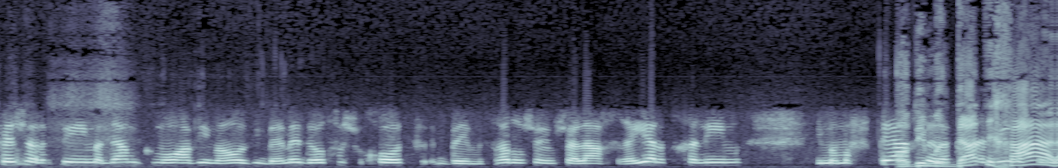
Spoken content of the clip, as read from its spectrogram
פשע לשים אדם כמו אבי מעוז עם באמת דעות חשוכות במשרד ראש הממשלה, אחראי על התכנים, עם המפתח עוד עם של מנדט התכנים אחד.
